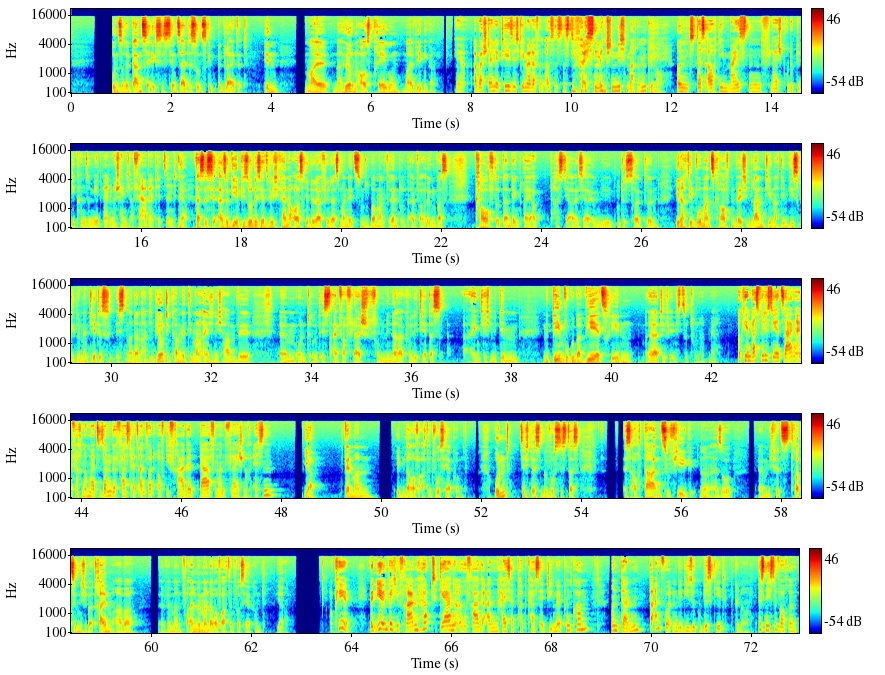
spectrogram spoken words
unsere ganze Existenz, seit es uns gibt, begleitet. In mal einer höheren Ausprägung, mal weniger. Ja, aber steile These, ich gehe mal davon aus, dass das die meisten Menschen nicht machen. Genau. Und dass auch die meisten Fleischprodukte, die konsumiert werden, wahrscheinlich auch verarbeitet sind. Ja, das ist, also die Episode ist jetzt wirklich keine Ausrede dafür, dass man jetzt zum Supermarkt rennt und einfach irgendwas kauft und dann denkt, ah ja, passt ja, ist ja irgendwie gutes Zeug drin. Je nachdem, wo man es kauft, in welchem Land, je nachdem, wie es reglementiert ist, isst man dann Antibiotika mit, die man eigentlich nicht haben will ähm, und, und isst einfach Fleisch von minderer Qualität, das eigentlich mit dem, mit dem, worüber wir jetzt reden, relativ wenig zu tun hat mehr. Okay, und was würdest du jetzt sagen, einfach nochmal zusammengefasst als Antwort auf die Frage, darf man Fleisch noch essen? Ja, wenn man eben darauf achtet, wo es herkommt. Und sich dessen bewusst ist, dass es auch Daten zu viel gibt. Ne? Also ähm, ich würde es trotzdem nicht übertreiben, aber äh, wenn man, vor allem wenn man darauf achtet, wo es herkommt, ja. Okay, wenn ihr irgendwelche Fragen habt, gerne eure Frage an heißerpodcast.gmail.com und dann beantworten wir die so gut es geht. Genau. Bis nächste Woche.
